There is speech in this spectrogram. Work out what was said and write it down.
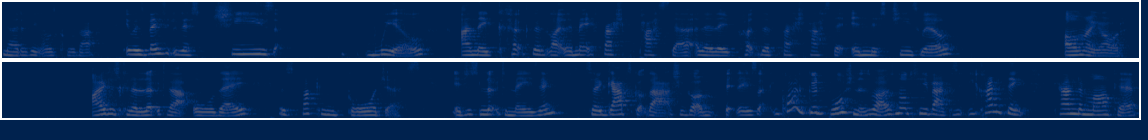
no, I don't think it was called that. It was basically this cheese wheel, and they cook the like they make fresh pasta, and then they put the fresh pasta in this cheese wheel. Oh my god. I just could have looked at that all day. It was fucking gorgeous. It just looked amazing. So Gab's got that. She got a bit. It's like quite a good portion as well. It's not too bad because you kind of think Camden Market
